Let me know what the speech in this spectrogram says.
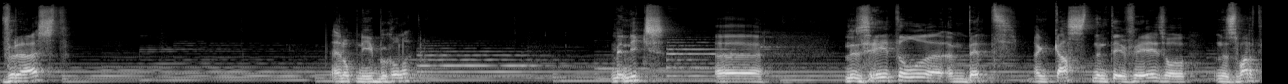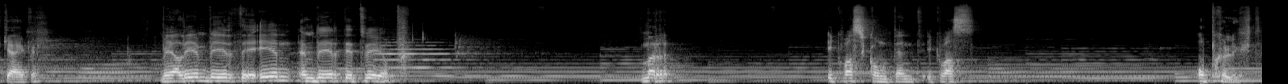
Verhuisd. En opnieuw begonnen. Met niks. Eh, een zetel, eh, een bed, een kast, een tv, zo een zwartkijker. Met alleen BRT 1 en BRT 2 op. Maar ik was content. Ik was opgelucht.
